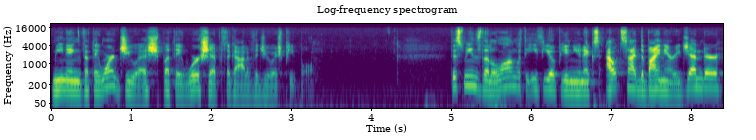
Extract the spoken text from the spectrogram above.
meaning that they weren't Jewish, but they worshipped the God of the Jewish people. This means that along with the Ethiopian eunuchs outside the binary gender,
